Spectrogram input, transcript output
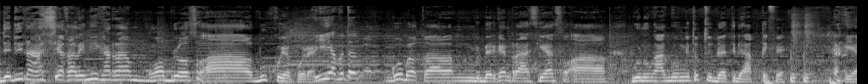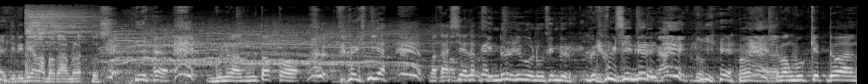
Jadi rahasia kali ini karena ngobrol soal buku ya pur ya. Iya betul. Gue bakal membeberkan rahasia soal Gunung Agung itu sudah tidak aktif ya. Iya, jadi dia nggak bakal meletus. Iya, Gunung Agung Toko. Iya, makasih ya lo Gunung Ken. Sindur juga Gunung Sindur. Gunung Sindur. Nggak aktif tuh. Iya, emang bukit doang.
